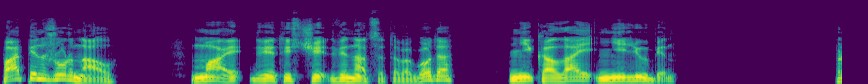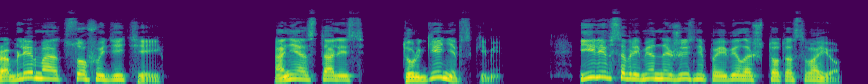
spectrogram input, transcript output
Папин журнал. Май 2012 года. Николай Нелюбин. Проблемы отцов и детей. Они остались тургеневскими? Или в современной жизни появилось что-то свое?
